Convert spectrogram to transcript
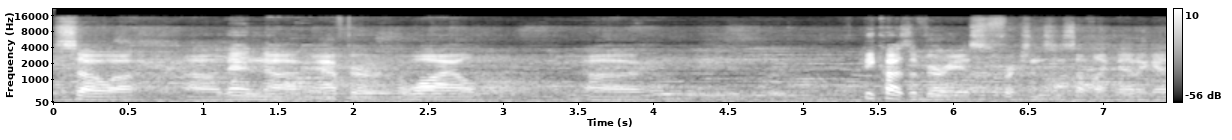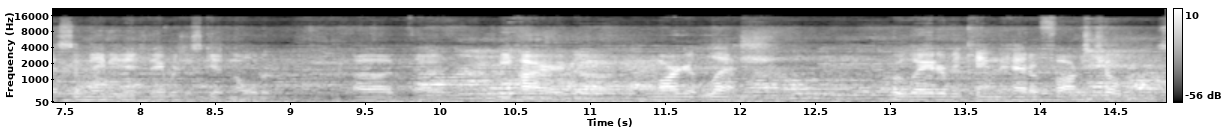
So uh, uh, then, uh, after a while, uh, because of various frictions and stuff like that, I guess, so maybe they, they were just getting older. We hired Margaret Loesch, who later became the head of Fox Children's.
